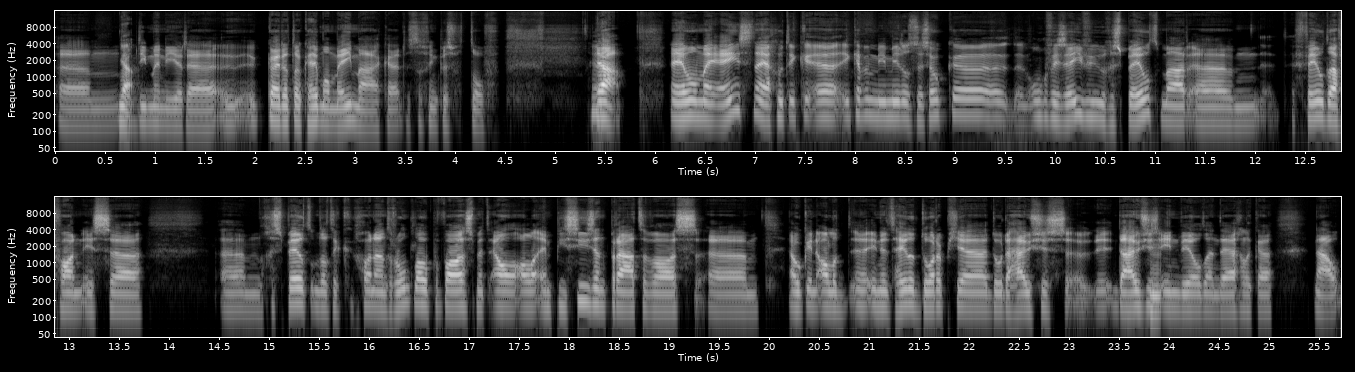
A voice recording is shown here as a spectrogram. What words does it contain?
ehm, Ja. op die manier eh, kan je dat ook helemaal meemaken. Dus dat vind ik best wel tof. Ja, Ja. Nee, helemaal mee eens. Nou ja, goed, ik, eh, ik heb hem inmiddels dus ook ongeveer zeven uur gespeeld. Maar ehm, veel daarvan is eh, ehm, gespeeld omdat ik gewoon aan het rondlopen was. Met al, alle NPC's aan het praten was. ehm, ook in, alle, eh, in het hele dorpje door de huisjes, eh, de huisjes Hm. in wilde en dergelijke. Nou,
